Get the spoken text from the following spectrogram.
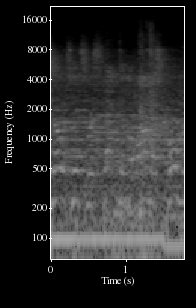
shows his respect in the Lamas Coleman.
